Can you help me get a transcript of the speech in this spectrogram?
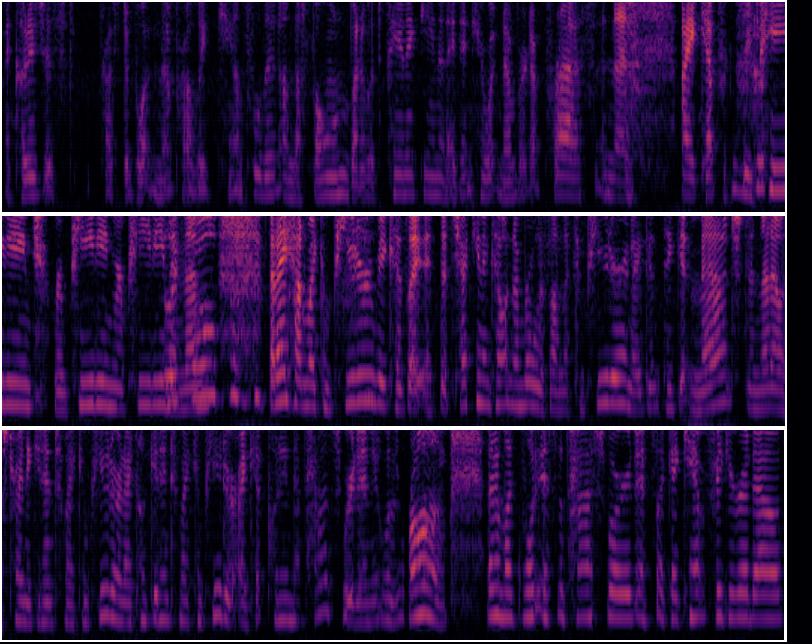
I could have just pressed a button that probably canceled it on the phone, but I was panicking and I didn't hear what number to press. And then I kept repeating, repeating, repeating. Like, and then, "Help." Oh. then I had my computer because I the checking account number was on the computer and I didn't think it matched. And then I was trying to get into my computer and I couldn't get into my computer. I kept putting the password in, it was wrong. Then I'm like, what is the password? It's like I can't figure it out.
